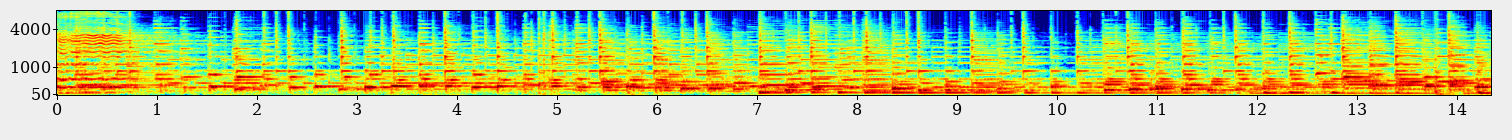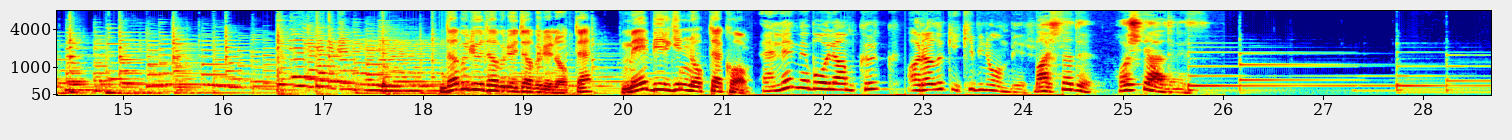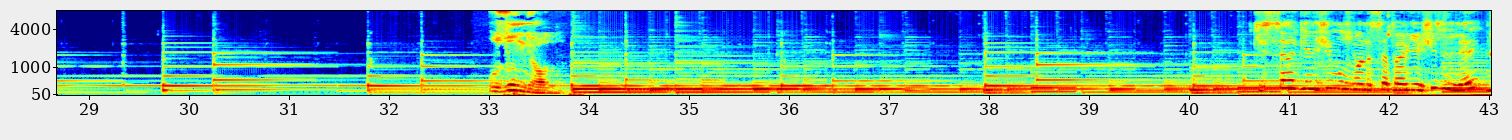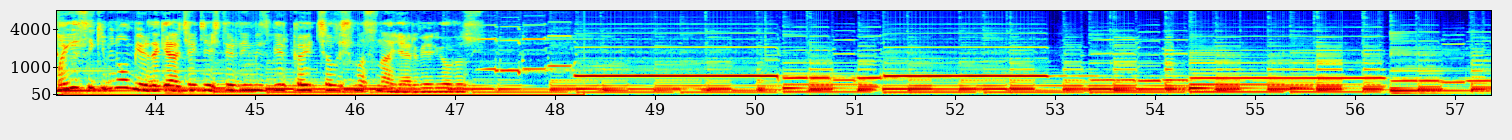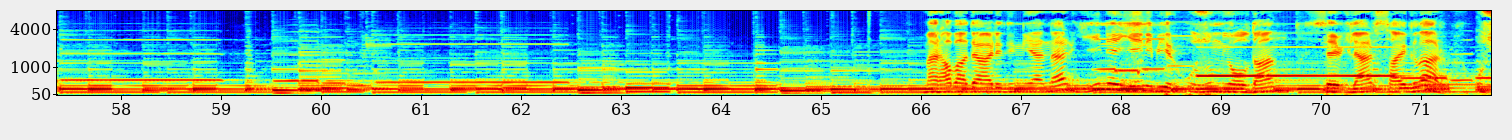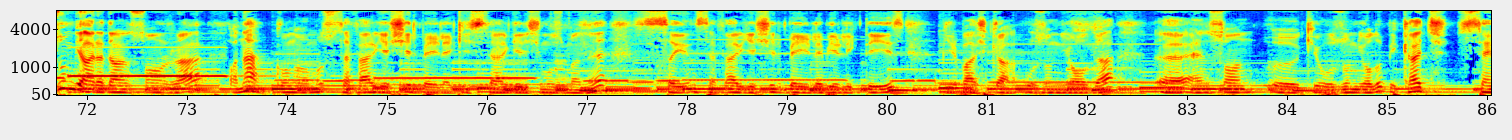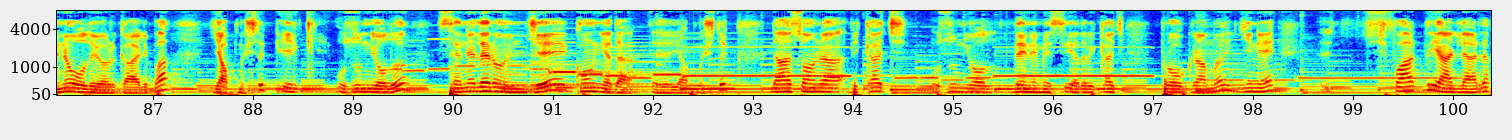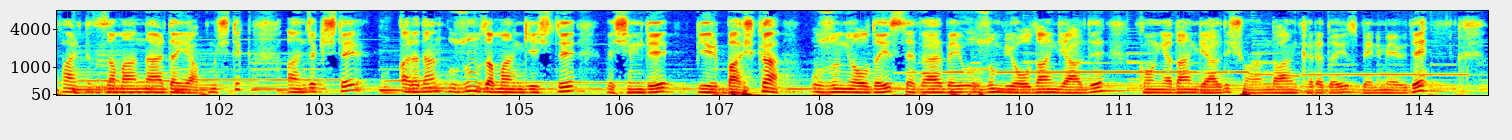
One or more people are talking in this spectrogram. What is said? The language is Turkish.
www.mbirgin.com Enlem ve Boylam 40 Aralık 2011 Başladı. Hoş geldiniz. Uzun yol. Kişisel gelişim uzmanı Sefer Yeşil ile Mayıs 2011'de gerçekleştirdiğimiz bir kayıt çalışmasına yer veriyoruz. Değerli dinleyenler. Yine yeni bir uzun yoldan sevgiler, saygılar. Uzun bir aradan sonra ana konuğumuz Sefer Yeşil Bey ile kişisel gelişim uzmanı Sayın Sefer Yeşil Bey ile birlikteyiz. Bir başka uzun yolda Ee, en son e, ki uzun yolu birkaç sene oluyor galiba yapmıştık. İlk uzun yolu seneler önce Konya'da e, yapmıştık. Daha sonra birkaç uzun yol denemesi ya da birkaç programı yine e, farklı yerlerde farklı zamanlarda yapmıştık. Ancak işte aradan uzun zaman geçti ve şimdi bir başka uzun yoldayız. Sefer Bey uzun bir yoldan geldi. Konya'dan geldi. Şu anda Ankara'dayız benim evde.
